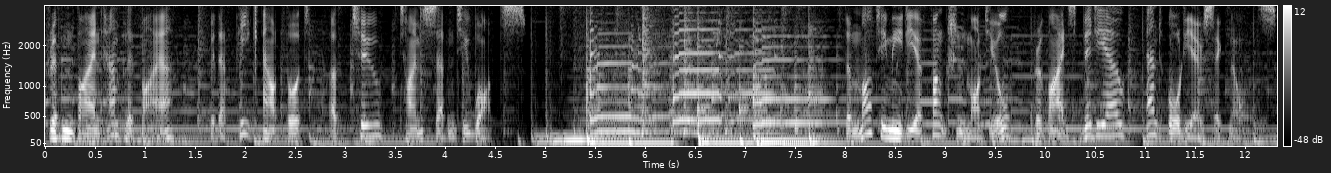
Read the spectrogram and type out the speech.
driven by an amplifier with a peak output of 2 times 70 watts. The Multimedia Function module provides video and audio signals.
